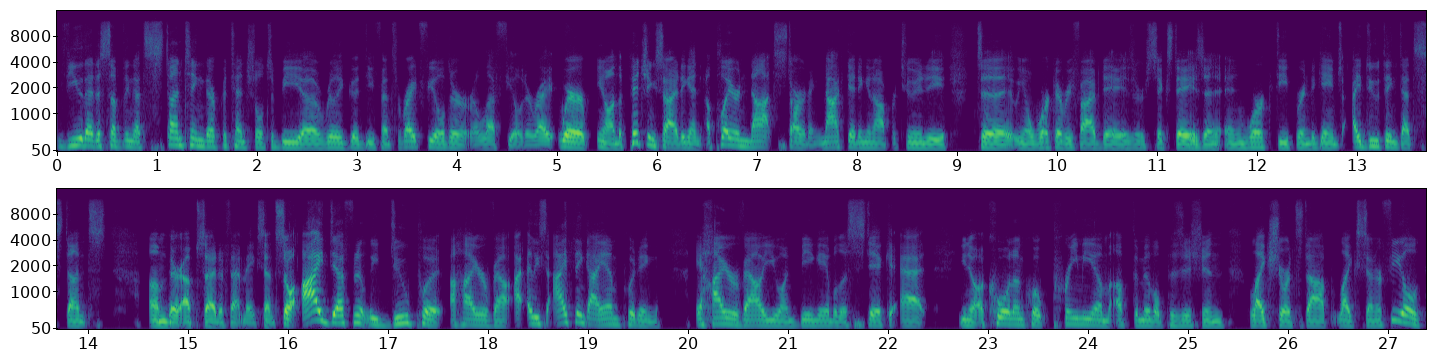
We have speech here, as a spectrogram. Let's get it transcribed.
view that as something that's stunting their potential to be a really good defensive right fielder or left fielder, right? Where, you know, on the pitching side, again, a player not starting, not getting an opportunity to, you know, work every five days or six days and, and work deeper into games. I do think that stunts um, their upside, if that makes sense. So I definitely do put a higher value, at least I think I am putting a higher value on being able to stick at, you know, a quote unquote premium up the middle position like shortstop, like center field,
